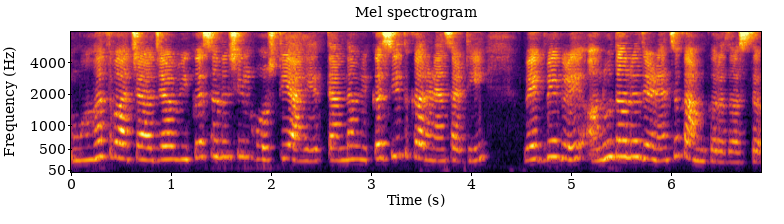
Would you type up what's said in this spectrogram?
महत्त्वाच्या ज्या विकसनशील गोष्टी आहेत त्यांना विकसित करण्यासाठी वेगवेगळे अनुदान देण्याचं काम करत असतं.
